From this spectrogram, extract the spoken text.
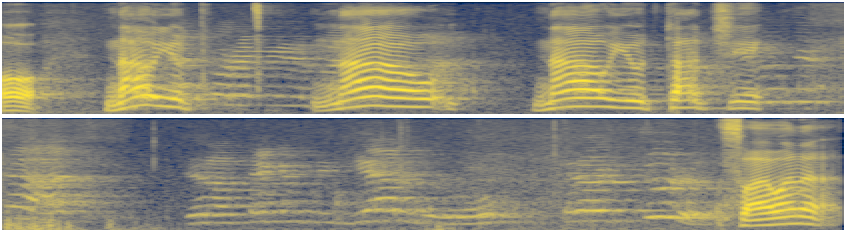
Oh, now you, now, now you touching. So I wanna,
